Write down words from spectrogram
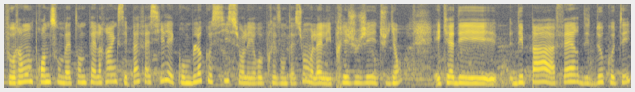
faut vraiment prendre son bâton de pèlerin et que c'est pas facile et qu'on bloque aussi sur les représentations, voilà les préjugés étudiants et qu'il y a des, des, pas à faire des deux côtés.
